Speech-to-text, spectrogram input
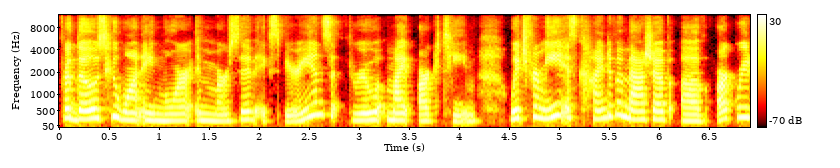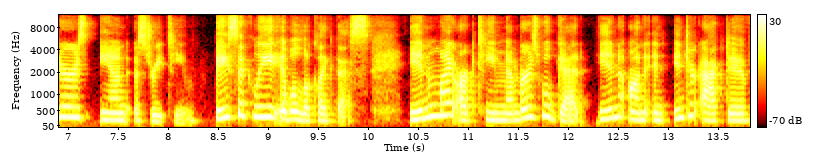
for those who want a more immersive experience through my ARC team, which for me is kind of a mashup of ARC readers and a street team. Basically, it will look like this. In my ARC team, members will get in on an interactive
